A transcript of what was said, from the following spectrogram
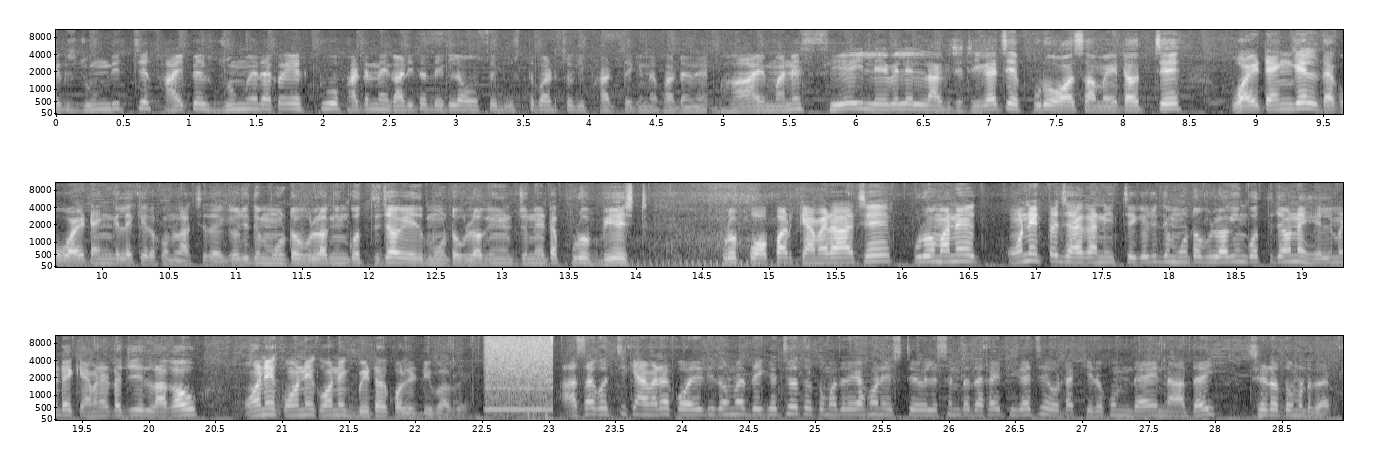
এক্স জুম দিচ্ছে ফাইভ এক্স জুমে দেখো, একটুও ফাটে না গাড়িটা দেখলে অবশ্যই বুঝতে পারছ কি ফাটছে কিনা ফাটে না ভাই মানে সেই লেভেলের লাগছে, ঠিক আছে? পুরো অসাম এটা হচ্ছে হোয়াইট অ্যাঙ্গেল দেখো হোয়াইট অ্যাঙ্গেলে কীরকম লাগছে? দেখো, কেউ যদি মোটো ব্লগিং করতে চাও এই মোটো ব্লগিংয়ের জন্য এটা পুরো বেস্ট পুরো প্রপার ক্যামেরা আছে, পুরো মানে অনেকটা জায়গা নিচ্ছে। কেউ যদি মোটো ব্লগিং করতে চাও না হেলমেটে ক্যামেরাটা যদি লাগাও, অনেক অনেক অনেক বেটার কোয়ালিটি পাবে। আশা করছি ক্যামেরার কোয়ালিটি তোমরা দেখেছ, তো তোমাদের এখন স্টেবিলাইজেশনটা দেখাই, ঠিক আছে? ওটা কীরকম দেয়, না দেয়, সেটা তোমরা দেখো।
